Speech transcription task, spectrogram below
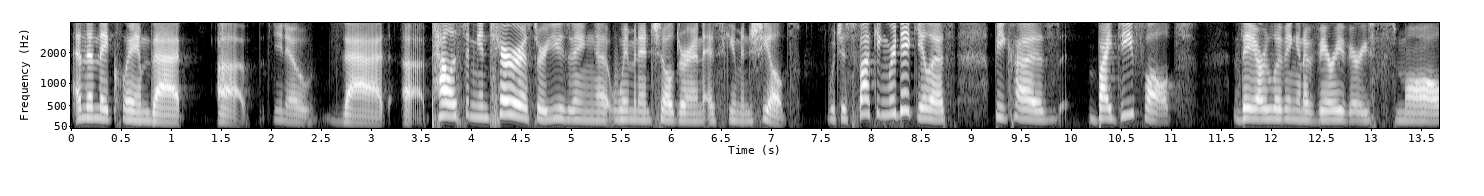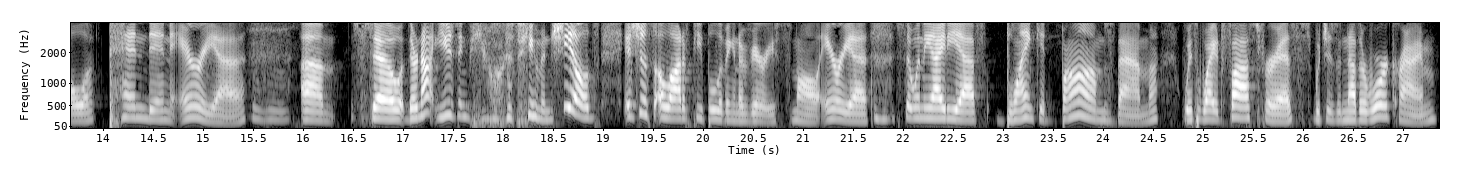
And then they claim that uh, you know that uh, Palestinian terrorists are using uh, women and children as human shields, which is fucking ridiculous because by default they are living in a very very small penned in area um, so they're not using people as human shields. It's just a lot of people living in a very small area. So when the idf blanket bombs them with white phosphorus which is another war crime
